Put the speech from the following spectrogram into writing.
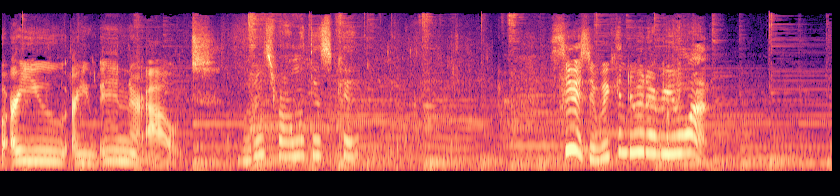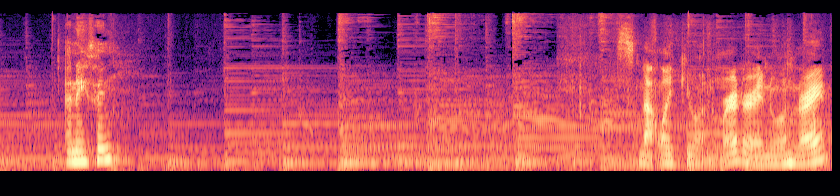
Are you are you in or out? What is wrong with this kid? Seriously, we can do whatever you want. Anything? It's not like you want to murder anyone, right?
